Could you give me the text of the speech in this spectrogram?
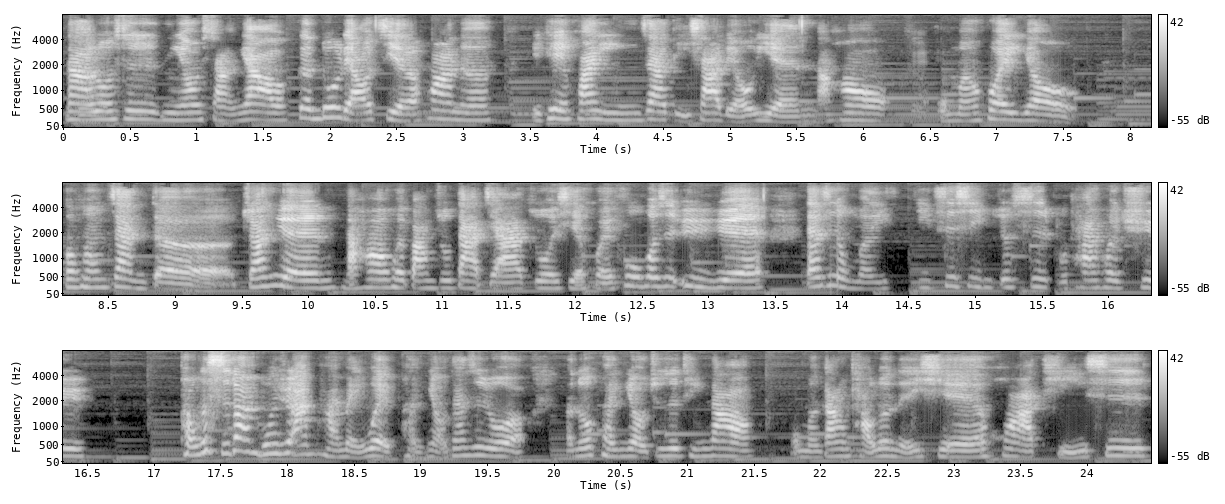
那若是你有想要更多了解的话呢，也可以欢迎在底下留言，然后我们会有。沟通站的专员，然后会帮助大家做一些回复或是预约，但是我们一次性就是不太会去同个时段不会去安排每一位朋友，但是如果很多朋友就是听到我们刚刚讨论的一些话题是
